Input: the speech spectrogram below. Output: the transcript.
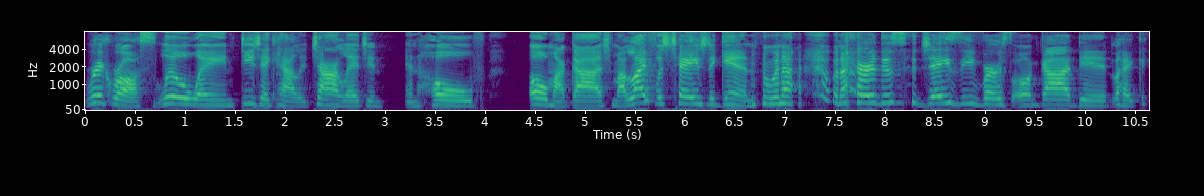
Rick Ross, Lil Wayne, DJ Khaled, John Legend, and Hove oh my gosh, my life was changed again when I when I heard this Jay Z verse on God did. Like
